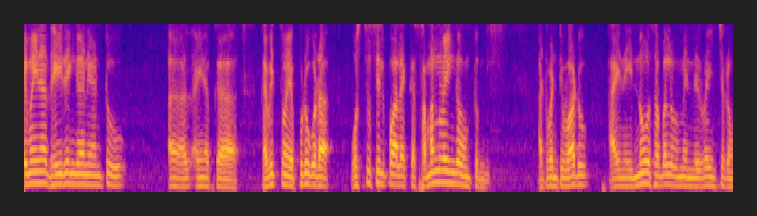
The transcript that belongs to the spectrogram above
ఏమైనా ధైర్యంగానే అంటూ ఆయన యొక్క కవిత్వం ఎప్పుడూ కూడా వస్తు శిల్పాల యొక్క సమన్వయంగా ఉంటుంది. అటువంటి వాడు ఆయన ఎన్నో సభలు మేము నిర్వహించడం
